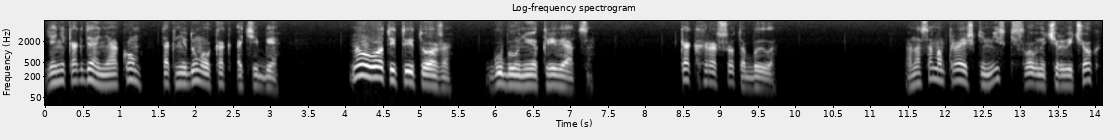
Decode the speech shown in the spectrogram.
Я никогда ни о ком так не думал, как о тебе. Ну вот и ты тоже. Губы у нее кривятся. Как хорошо-то было. А на самом краешке миски, словно червячок,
